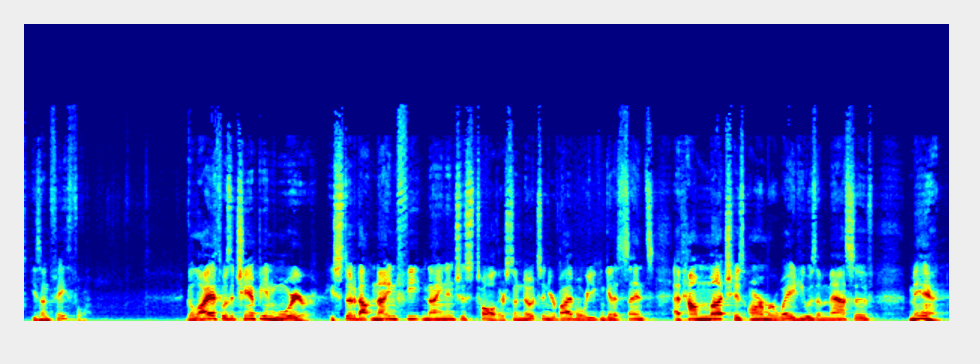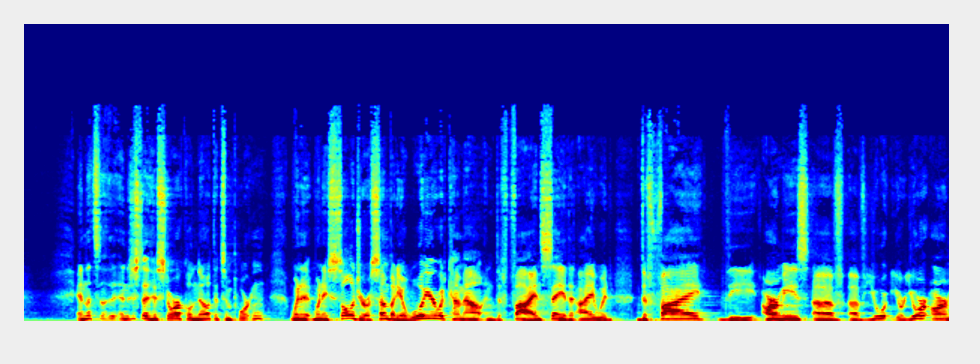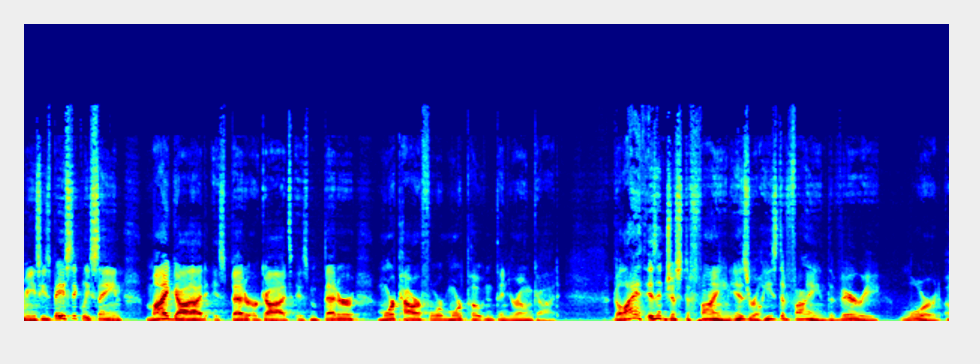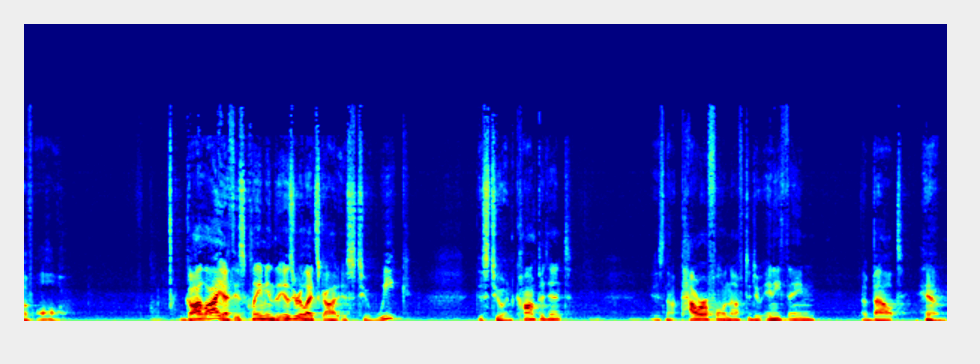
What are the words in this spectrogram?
He's unfaithful. Goliath was a champion warrior. He stood about nine feet nine inches tall. There's some notes in your Bible where you can get a sense of how much his armor weighed. He was a massive man. And, let's, and just a historical note that's important when, it, when a soldier or somebody, a warrior, would come out and defy and say that I would defy the armies of, of your, your, your armies, he's basically saying, My God is better, or God's is better, more powerful, more potent than your own God. Goliath isn't just defying Israel, he's defying the very Lord of all. Goliath is claiming the Israelites' God is too weak is too incompetent, is not powerful enough to do anything about him.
